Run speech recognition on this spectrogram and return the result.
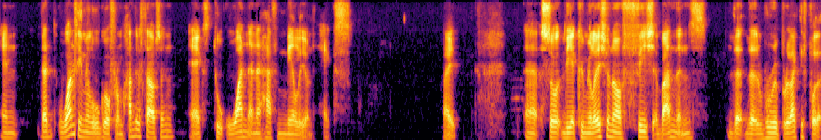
and that one female will go from 100,000 eggs to one and a half million eggs. Right? Uh, so the accumulation of fish abundance, the, the reproductive po-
